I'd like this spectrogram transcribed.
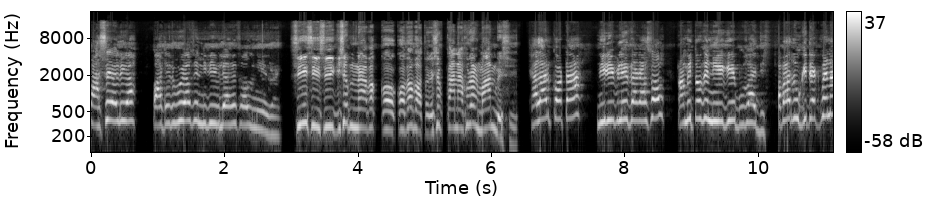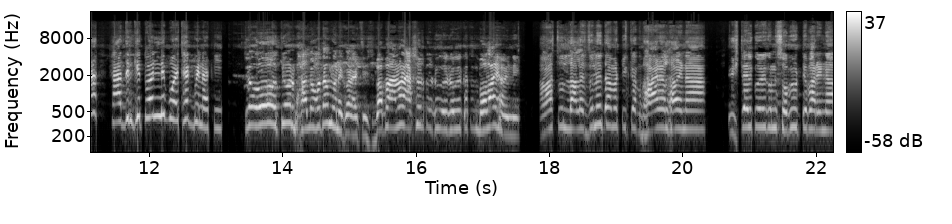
পাশে এলিয়া পাটের বই আছে নিরিবিলি আছে চল নিয়ে যায় সি সি সি কিসব না বা কথা বাতর এসব কানাখুরার মান বেশি। খেলার কটা নিরিবিলি জায়গা চল আমি তোকে নিয়ে গিয়ে বুঝাই দিস আবার রুগী দেখবে না সারাদিন কি তোর নিয়ে পড়ে থাকবে নাকি? ও তুই আমার ভালো কথা মনে করাইছিস। বাবা আমার আসল তো রোগের কথা বলাই হয়নি। আমার চুল লালের জন্যই তো আমার টিকটক ভাইরাল হয় না। স্টাইল করে কোনো ছবি উঠতে পারি না।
